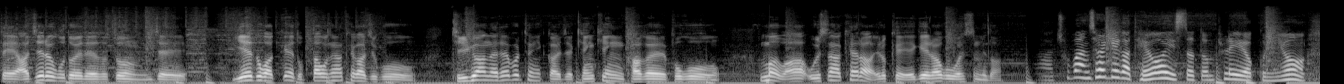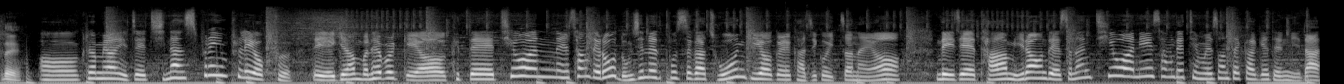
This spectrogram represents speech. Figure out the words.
대 아지르 구도에 대해서 좀 이제 이해도가 꽤 높다고 생각해가지고 딜 교환을 해볼 테니까 이제 갱킹 각을 보고 한번 와 올 생각해라 이렇게 얘기를 하고 했습니다. 아, 초반 설계가 되어 있었던 플레이였군요. 네, 어 그러면 이제 지난 스프링 플레이오프 때 얘기를 한번 해볼게요. 그때 T1을 상대로 농심 레드포스가 좋은 기억을 가지고 있잖아요. 근데 이제 다음 2라운드에서는 T1이 상대 팀을 선택하게 됩니다.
